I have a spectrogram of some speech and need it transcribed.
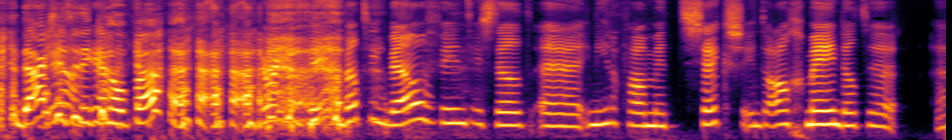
Daar Ja, zitten die ja. knoppen. Ja, maar ik denk- wat ik wel vind is dat eh, in ieder geval met seks in het algemeen dat de, eh,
